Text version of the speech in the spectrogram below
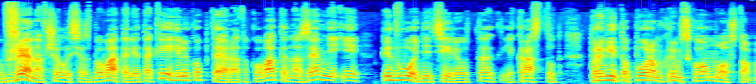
вже навчилися збивати літаки і гелікоптери, атакувати наземні і підводні цілі. Так якраз тут привіт опорам Кримського мосту.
